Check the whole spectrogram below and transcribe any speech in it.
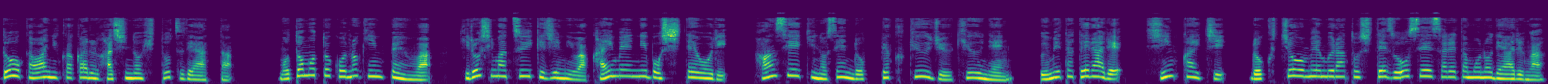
道川に架かる橋の一つであった。もともとこの近辺は、広島追記時には海面に没しており、半世紀の1699年、埋め立てられ、新海地、六丁目村として造成されたものであるが、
